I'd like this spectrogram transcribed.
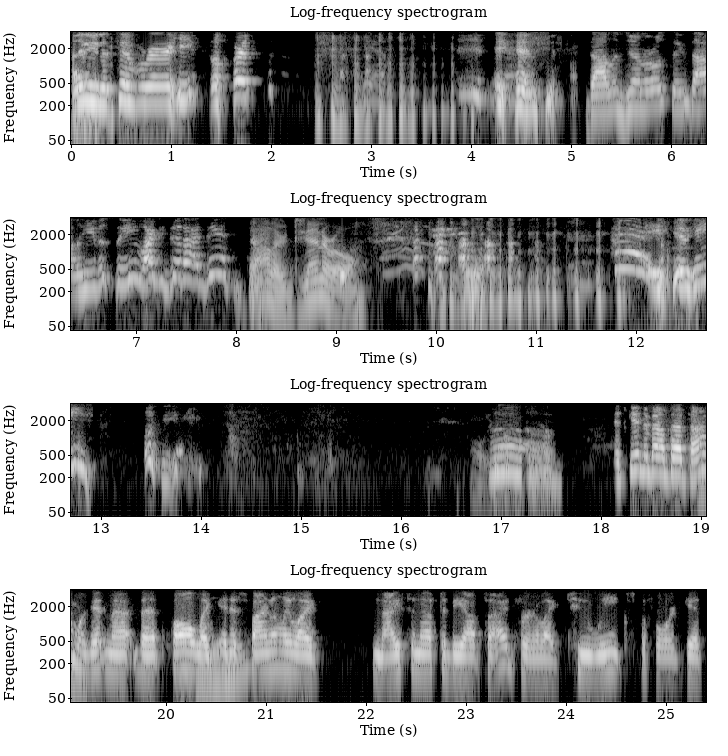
I need a temporary heat source. Yeah. And Dollar General six dollar heater seemed like a good idea. At the time. Dollar General. Hey, it heats. Oh, Oh, It's getting about that time. We're getting that that fall. Like it Mm-hmm. is finally like nice enough to be outside for like two weeks before it gets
